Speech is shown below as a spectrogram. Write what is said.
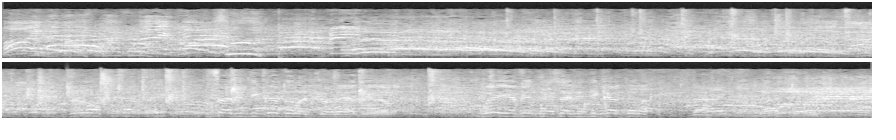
Haide! S-a ridicat la cioarea de ăla. Băi, ia vedem, s-a ridicat ăla. Da. S-a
